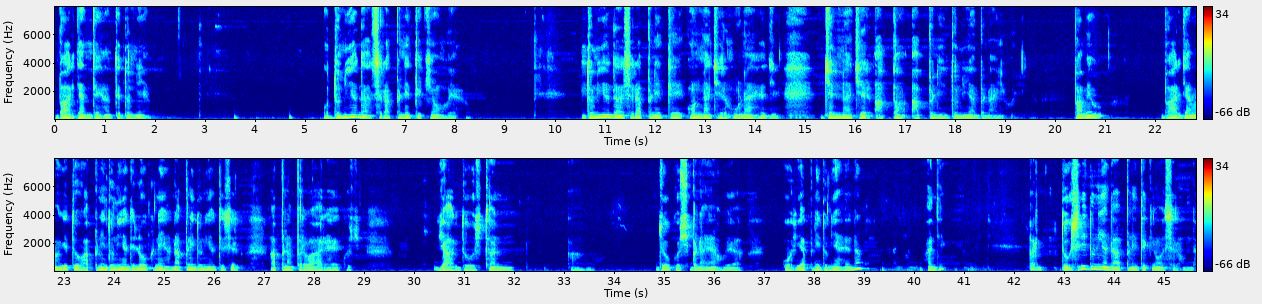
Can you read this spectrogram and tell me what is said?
ਬਾਹਰ ਜਾਂਦੇ ਹਾਂ ਤੇ ਦੁਨੀਆ ਉਹ ਦੁਨੀਆ ਦਾ ਅਸਰ ਆਪਣੇ ਤੇ ਕਿਉਂ ਹੋਇਆ ਦੁਨੀਆ ਦਾ ਅਸਰ ਆਪਣੇ ਤੇ ਉਹਨਾਂ ਚਿਰ ਹੋਣਾ ਹੈ ਜੀ ਜਿੰਨਾ ਚਿਰ ਆਪਾਂ ਆਪਣੀ ਦੁਨੀਆ ਬਣਾਈ ਹੋਈ। ਭਾਵੇਂ ਉਹ ਬਾਹਰ ਜਾਵਾਂਗੇ ਤਾਂ ਆਪਣੀ ਦੁਨੀਆ ਦੇ ਲੋਕ ਨੇ ਹਨ। ਆਪਣੀ ਦੁਨੀਆ ਤੇ ਸਿਰਫ ਆਪਣਾ ਪਰਿਵਾਰ ਹੈ, ਕੁਝ ਯਾਰ ਦੋਸਤ ਹਨ, ਜੋ ਕੁਝ ਬਣਾਇਆ ਹੋਇਆ, ਉਹੀ ਆਪਣੀ ਦੁਨੀਆ ਹੈ ਨਾ? ਹਾਂਜੀ। ਪਰ ਦੂਸਰੀ ਦੁਨੀਆ ਦਾ ਆਪਣੇ ਤੇ ਕਿਉਂ ਅਸਰ ਹੁੰਦਾ?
